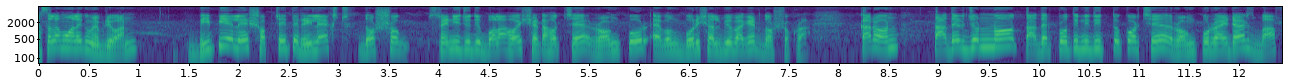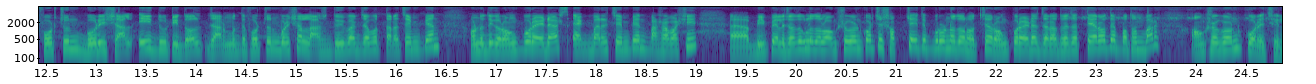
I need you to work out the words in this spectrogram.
আসসালামু আলাইকুম এভরিওয়ান বিপিএলে সবচাইতে রিল্যাক্সড দর্শক শ্রেণি যদি বলা হয়, সেটা হচ্ছে রংপুর এবং বরিশাল বিভাগের দর্শকরা। কারণ তাদের জন্য তাদের প্রতিনিধিত্ব করছে রংপুর রাইডার্স বা ফরচুন বরিশাল, এই দুটি দল, যার মধ্যে ফরচুন বরিশাল লাস্ট দুইবার যাবত তারা চ্যাম্পিয়ন অন্যদিকে রংপুর রাইডার্স একবারের চ্যাম্পিয়ন পাশাপাশি বিপিএলে যতগুলো দল অংশগ্রহণ করছে, সবচাইতে পুরনো দল হচ্ছে রংপুর রাইডার্স, যারা দু হাজার প্রথমবার অংশগ্রহণ করেছিল।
